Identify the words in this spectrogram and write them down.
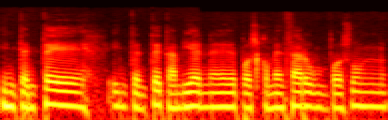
intenté, intenté también, eh, pues comenzar un, pues un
